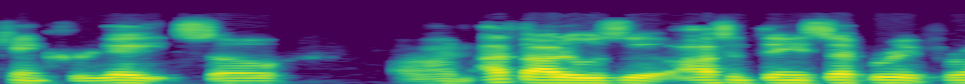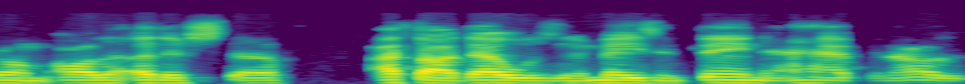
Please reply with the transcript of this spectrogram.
can create. So um, I thought it was an awesome thing, separate from all the other stuff. I thought that was an amazing thing that happened. I was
